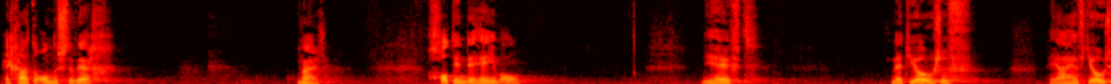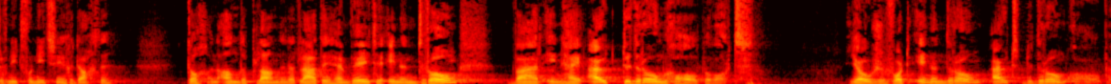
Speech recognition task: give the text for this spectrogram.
Hij gaat de onderste weg. Maar God in de hemel, die heeft met Jozef, ja, hij heeft Jozef niet voor niets in gedachten, toch een ander plan. En dat laat hij hem weten in een droom waarin hij uit de droom geholpen wordt. Jozef wordt in een droom uit de droom geholpen.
